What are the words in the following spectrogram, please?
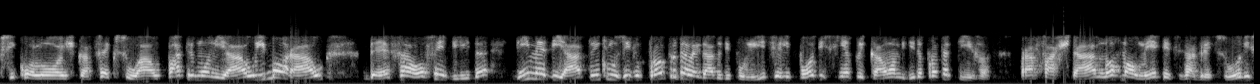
psicológica, sexual, patrimonial e moral dessa ofendida, de imediato, inclusive o próprio delegado de polícia, ele pode sim aplicar uma medida protetiva para afastar. Normalmente, esses agressores,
